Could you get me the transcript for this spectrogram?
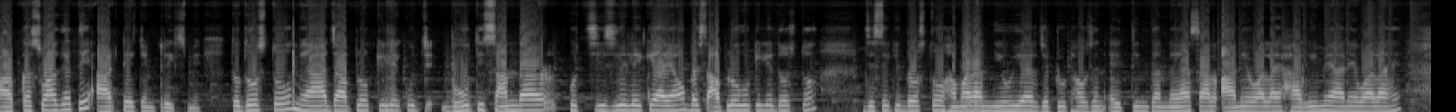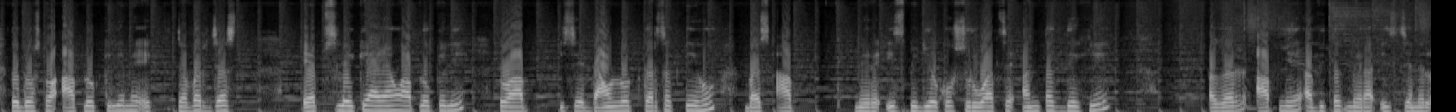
आपका स्वागत है आर्ट टेच एंड ट्रिक्स में। तो दोस्तों, मैं आज आप लोग के लिए कुछ बहुत ही शानदार कुछ चीज़ें लेके आया हूँ। बस आप लोगों के लिए दोस्तों, जैसे कि दोस्तों, हमारा न्यू ईयर जो 2018 का नया साल आने वाला है, हाल ही में आने वाला है। तो दोस्तों, आप लोग के लिए मैं एक ज़बरदस्त एप्स लेके आया हूँ आप लोग के लिए तो आप इसे डाउनलोड कर सकते हो। बस आप मेरे इस वीडियो को शुरुआत से अंत तक देखिए। अगर आपने अभी तक मेरा इस channel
